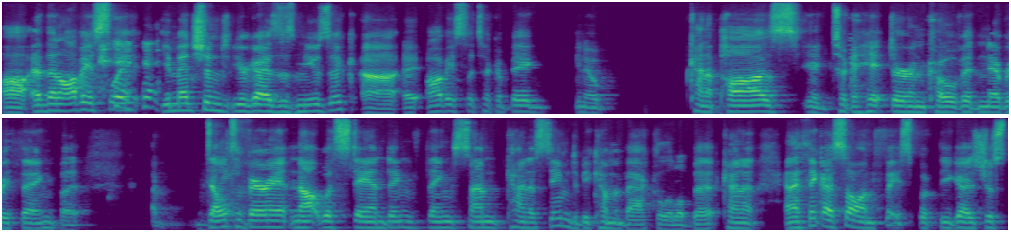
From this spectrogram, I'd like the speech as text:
Uh, and then obviously, you mentioned your guys' music. Uh, it obviously took a big, you know, kind of pause. It took a hit during COVID and everything, but Delta variant notwithstanding, things kind of seem to be coming back a little bit. Kind of, and I think I saw on Facebook that you guys just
